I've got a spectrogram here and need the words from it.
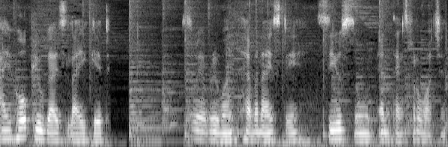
I hope you guys like it. So everyone have a nice day. See you soon and thanks for watching.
